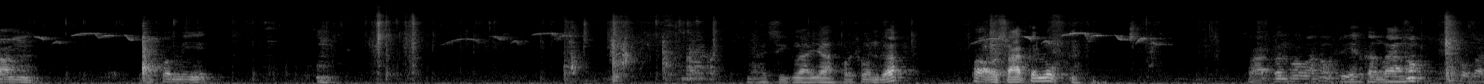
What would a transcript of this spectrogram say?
ลัง แล้วก็มี หลายสิ่งหลายอย่างพอชมเด้อพ่อเอาศาสตร์กันลูกศาสตร์กันเพราะว่าเขาเสียข้างล่างเนาะเพราะว่า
